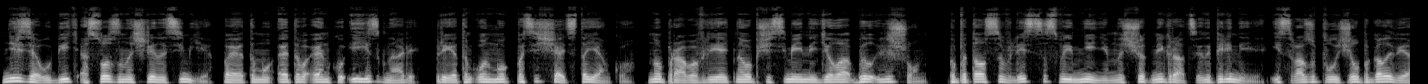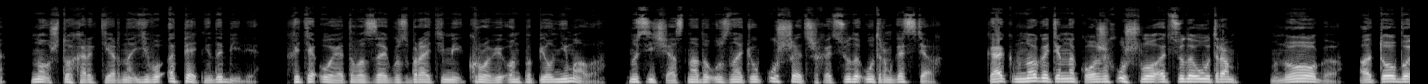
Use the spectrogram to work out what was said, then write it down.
Нельзя убить осознанно члена семьи, поэтому этого Энку и изгнали. При этом он мог посещать стоянку, но право влиять на общесемейные дела был лишен. Попытался влезть со своим мнением насчет миграции на Пиренеи и сразу получил по голове. Но, что характерно, его опять не добили. Хотя у этого Зегу с братьями крови он попил немало. Но сейчас надо узнать об ушедших отсюда утром гостях. Как много темнокожих ушло отсюда утром? Много, а то бы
